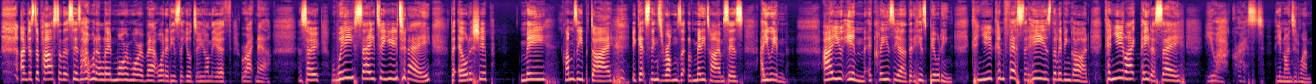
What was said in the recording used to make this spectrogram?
I'm just a pastor that says, I want to learn more and more about what it is that you're doing on the earth right now. And so we say to you today, the eldership me, clumsy Di, who gets things wrong many times, says, Are you in? Are you in ecclesia that he's building? Can you confess that he is the living God? Can you, like Peter, say, You are Christ, the anointed one?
